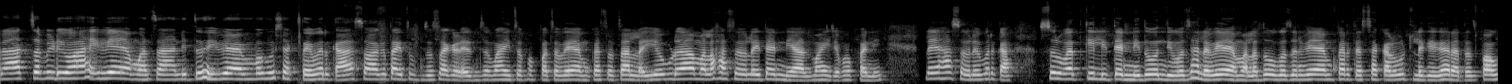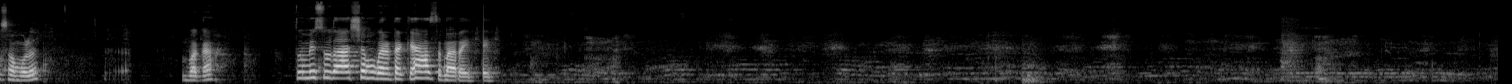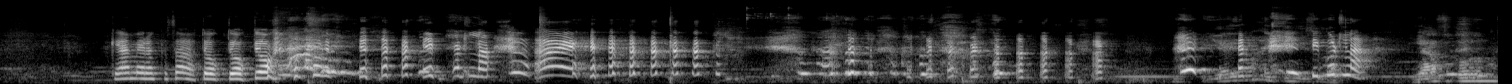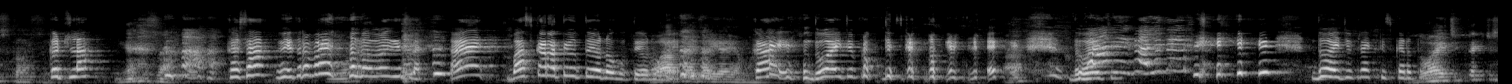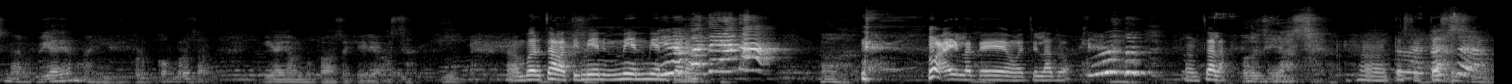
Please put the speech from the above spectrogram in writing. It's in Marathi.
तर आजचा व्हिडिओ आहे व्यायामाचा आणि तुम्ही व्यायाम बघू शकताय बरं का. स्वागत आहे तुमचं सगळ्यांचं. माहीच्या पप्पाचा व्यायाम कसा चालला एवढं आम्हाला हसवलंय त्यांनी आज माहीच्या पप्पानी. लय हसवलंय बरं का. सुरुवात केली त्यांनी दोन दिवस झालं व्यायामाला. दोघं जण व्यायाम करतात. सकाळ उठलं की घरातच पावसामुळं. बघा. तुम्ही सुद्धा आज शंभर टक्के हसणार आहे. कॅमेरा कसा? त्योक त्योक त्योक म्हटला आय. ती कुठला? या असं करून मस्त असं. कुठला. कसा मित्र बघितला. आय बस करा ते ते लोक ते. काय? धुवायची प्रॅक्टिस करतात धुवायची. धुवायची प्रॅक्टिस करतो. धुवायची प्रॅक्टिस नाही व्यायाम आहे. कमरेचा व्यायाम होतो असं केले असं. हा बरं चला ती मेन मेन मेन करा. आईला ते मच्छी लाजवा. हा, चला. हे हा तसं तसं.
